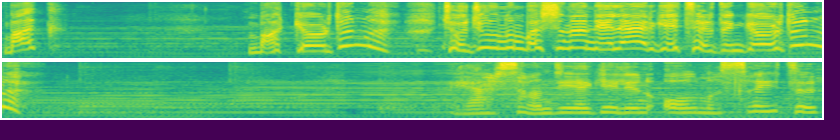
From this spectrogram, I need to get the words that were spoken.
Bak. Bak gördün mü? Çocuğunun başına neler getirdin gördün mü? Eğer Sandıya gelin olmasaydı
